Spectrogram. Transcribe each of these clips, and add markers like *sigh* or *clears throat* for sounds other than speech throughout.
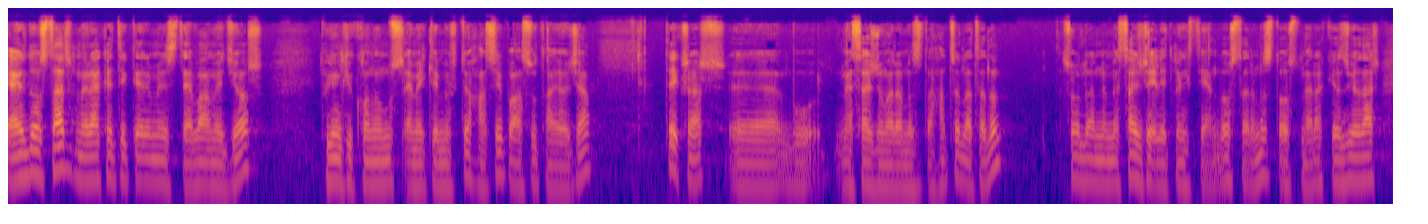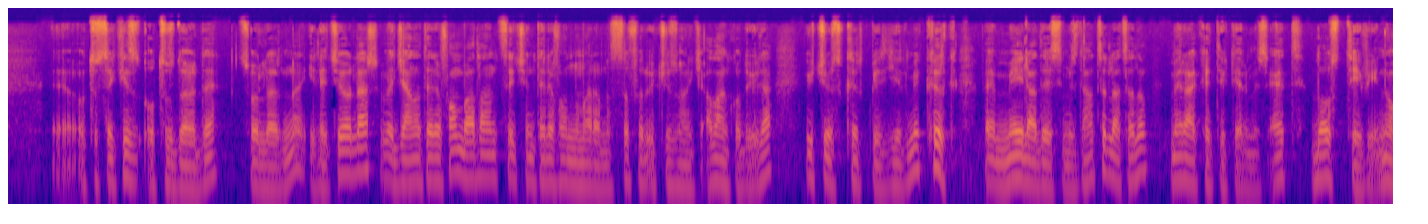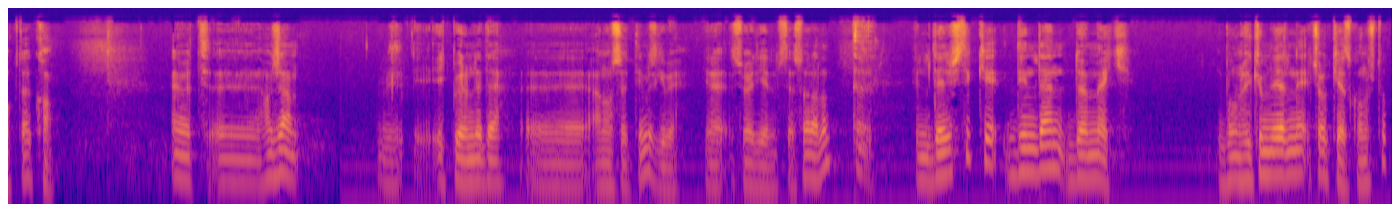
Değerli dostlar merak ettiklerimiz devam ediyor. Bugünkü konuğumuz emekli müftü Hasip Asutay Hocam. Tekrar e, bu mesaj numaramızı da hatırlatalım. Sorularını mesajla iletmek isteyen dostlarımız dost merak yazıyorlar. E, 38-34'e sorularını iletiyorlar ve canlı telefon bağlantısı için telefon numaramız 0312 alan koduyla 341 20 40 ve mail adresimizi de hatırlatalım. Merak ettiklerimiz et dosttv.com Evet e, hocam biz ilk bölümde de e, anons ettiğimiz gibi yine söyleyelim size soralım. Evet. Şimdi demiştik ki dinden dönmek bunun hükümlerini çok kez konuştuk.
